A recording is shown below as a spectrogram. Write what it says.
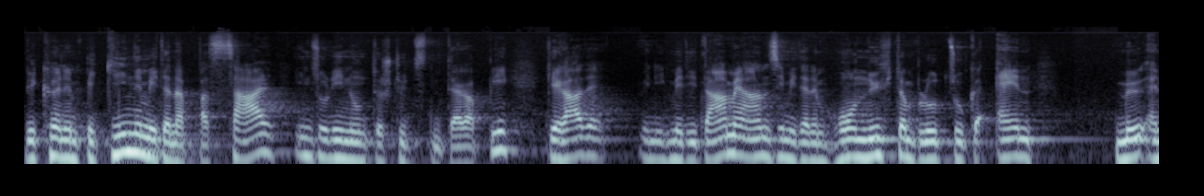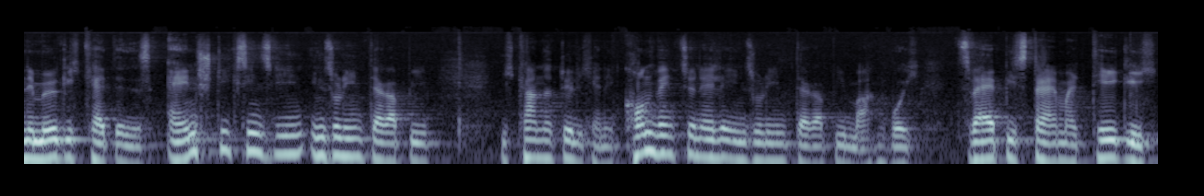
Wir können beginnen mit einer basal insulinunterstützten Therapie. Gerade wenn ich mir die Dame ansehe mit einem hohen nüchternen Blutzucker, ein, eine Möglichkeit eines Einstiegs in Insulintherapie. Ich kann natürlich eine konventionelle Insulintherapie machen, wo ich zwei bis dreimal täglich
